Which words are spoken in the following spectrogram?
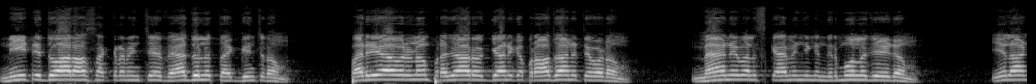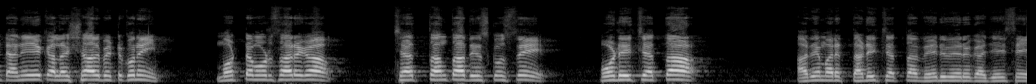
నీటి ద్వారా సక్రమించే వ్యాధులను తగ్గించడం పర్యావరణం ప్రజారోగ్యానికి ప్రాధాన్యత ఇవ్వడం మాన్యువల్ స్కామింజింగ్ నిర్మూలన చేయడం ఇలాంటి అనేక లక్ష్యాలు పెట్టుకుని మొట్టమొదటిసారిగా చెత్త అంతా తీసుకొస్తే పొడి చెత్త అదే మరి తడి చెత్త వేరువేరుగా చేసి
